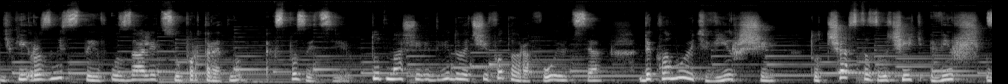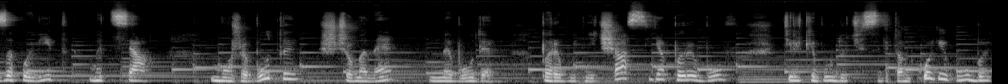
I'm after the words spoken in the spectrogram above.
який розмістив у залі цю портретну експозицію. Тут наші відвідувачі фотографуються, декламують вірші. Тут часто звучить вірш заповіт митця. Може бути, що мене не буде. Перебутній час я перебув, тільки будуть світанкові губи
